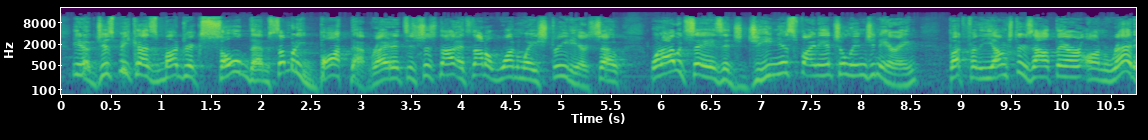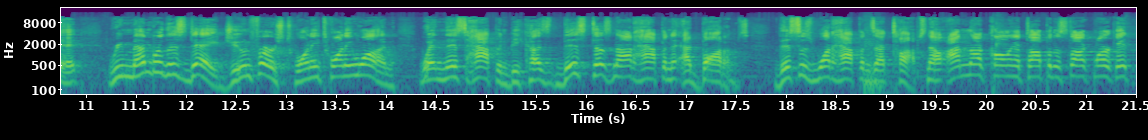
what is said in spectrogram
you know, just because Mudrick sold them, somebody bought them, right? It's, it's just not, it's not a one-way street here. So what I would say is it's genius financial engineering. But for the youngsters out there on Reddit, remember this day, June 1st, 2021, when this happened, because this does not happen at bottoms. This is what happens at tops. Now, I'm not calling a top of the stock market.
